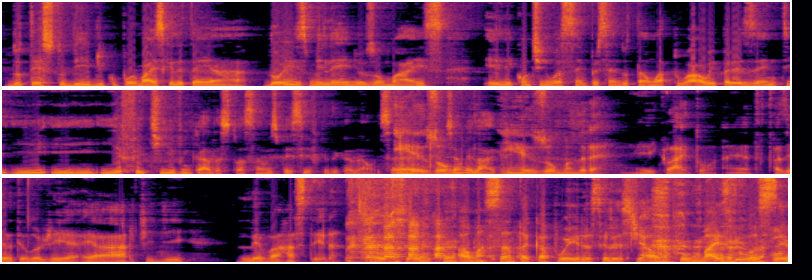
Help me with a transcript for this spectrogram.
do texto bíblico, por mais que ele tenha dois milênios ou mais, ele continua sempre sendo tão atual e presente e, e, e efetivo em cada situação específica de cada um. Isso, em é, resumo, isso é um milagre. Em resumo, André e Clayton, é, fazer a teologia é a arte de levar rasteira. Ou seja, há uma santa capoeira celestial. Por mais que você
